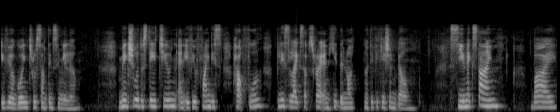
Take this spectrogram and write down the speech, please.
if you're going through something similar. Make sure to stay tuned and if you find this helpful, please like, subscribe and hit the not- notification bell. See you next time. Bye.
